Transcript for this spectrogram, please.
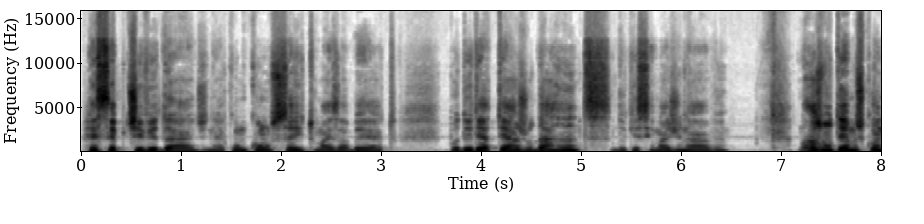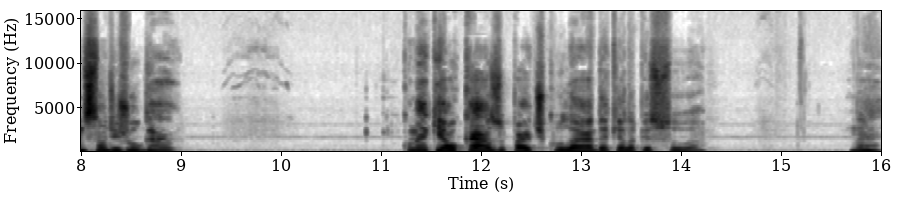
receptividade, né? com um conceito mais aberto, poderia até ajudar antes do que se imaginava. Nós não temos condição de julgar. Como é que é o caso particular daquela pessoa? Né?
